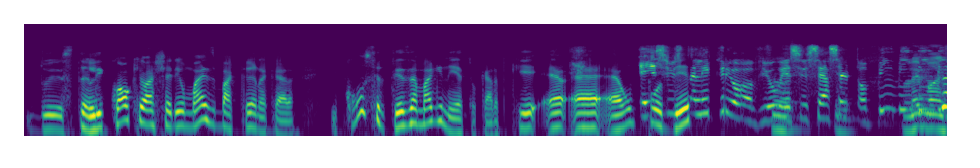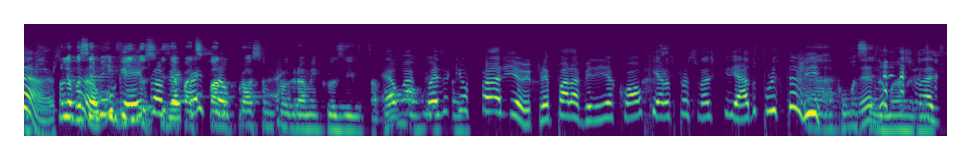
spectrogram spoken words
do Stanley, qual que eu acharia o mais bacana, cara? E com certeza é Magneto, cara, porque é, é, é um poder. Esse o Stanley criou, viu? Sim. Esse você acertou. Bim, bim, bim. Olha, você é bem-vindo se quiser participar do próximo programa, inclusive, tá é bom? É uma coisa que eu faria, eu me prepararia qual que eram os personagens criados por Stanley. Ah, com uma né? semana. Não personagens,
